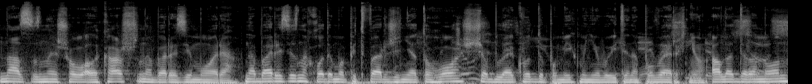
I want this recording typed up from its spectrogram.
нас знайшов алкаш на березі моря. На березі знаходимо підтвердження того, що Блеквуд допоміг мені вийти на поверхню. Але Дранон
